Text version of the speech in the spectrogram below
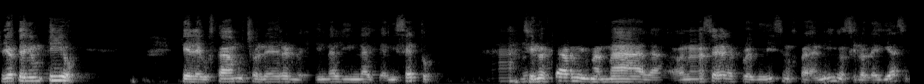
Yo tenía un tío que le gustaba mucho leer el Melinda Linda y Aniceto. Si no estaba mi mamá, la, no sé, prohibidísimos para niños, si lo leías,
